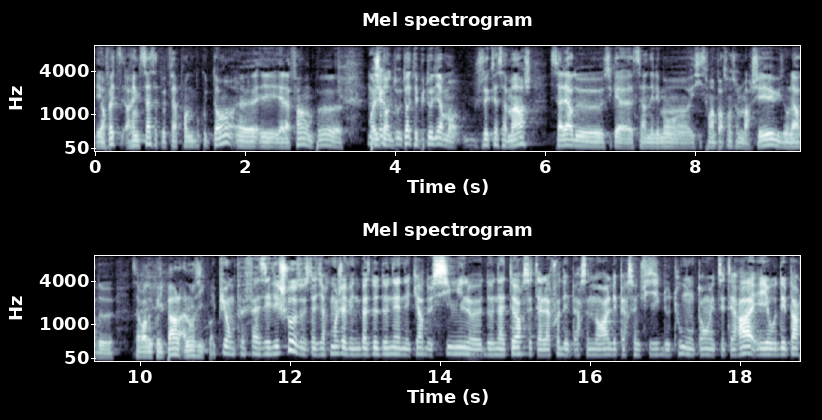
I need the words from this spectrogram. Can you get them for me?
et en fait rien que ça ça peut faire prendre beaucoup de temps euh, et, à la fin on peut Moi, toi t'es plutôt dire bon je sais que ça ça marche ça a l'air de c'est un élément ils sont importants sur le marché ils ont l'air de savoir de quoi ils parlent allons-y quoi et puis on peut phaser les choses c'est-à-dire que moi j'avais une base de données à un écart de 6000 donateurs c'était à la fois des personnes morales des personnes physiques de tout montant etc et au départ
